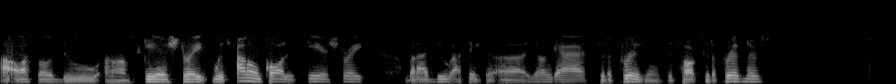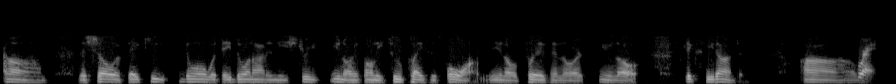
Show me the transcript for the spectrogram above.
I also do um Scared Straight, which I don't call it Scared Straight, but I do I take the uh young guys to the prisons to talk to the prisoners um to show if they keep doing what they're doing out in these streets, you know, it's only two places for them, you know, prison or you know, six feet under. Um, Right.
